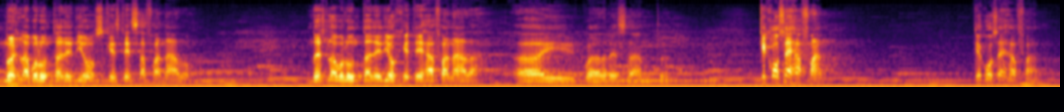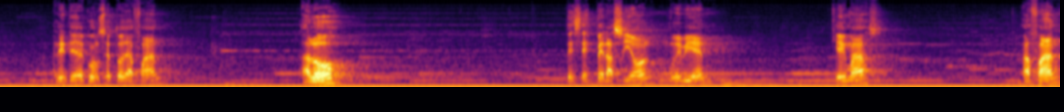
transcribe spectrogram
No es la voluntad de Dios que estés afanado. No es la voluntad de Dios que estés afanada. Ay, Padre Santo. ¿Qué cosa es afán? ¿Qué cosa es afán? ¿Alguien tiene el concepto de afán? ¿Aló? Desesperación, muy bien. ¿Quién más? Afán.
